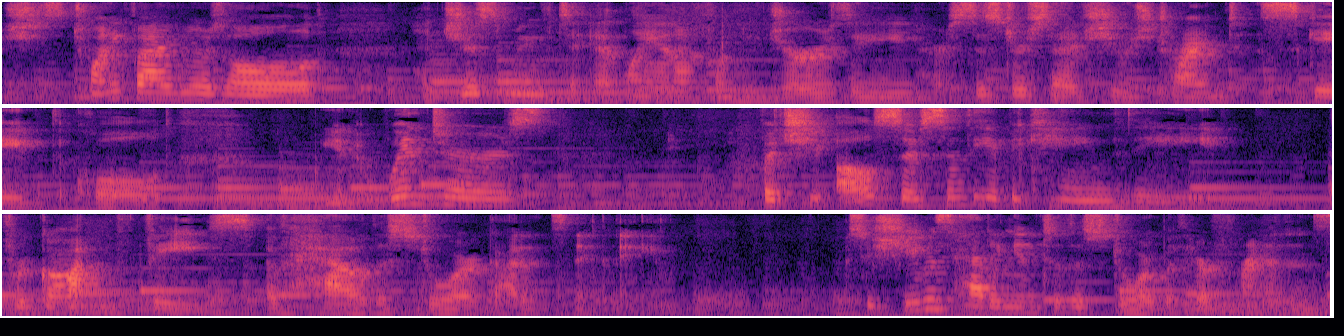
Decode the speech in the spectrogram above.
She's 25 years old, had just moved to Atlanta from New Jersey. Her sister said she was trying to escape the cold, you know, winters. But she also, Cynthia became the forgotten face of how the store got its nickname. So she was heading into the store with her friends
